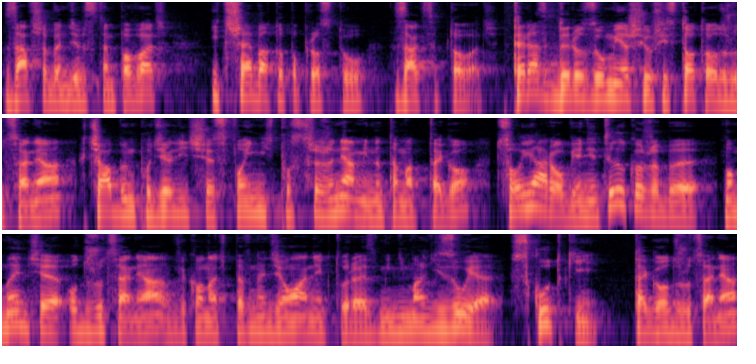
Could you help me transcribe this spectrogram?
zawsze będzie występować i trzeba to po prostu zaakceptować. Teraz, gdy rozumiesz już istotę odrzucenia, chciałbym podzielić się swoimi spostrzeżeniami na temat tego, co ja robię, nie tylko, żeby w momencie odrzucenia wykonać pewne działanie, które zminimalizuje skutki tego odrzucenia,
